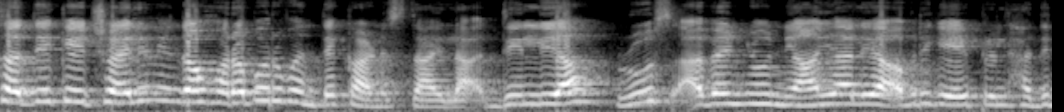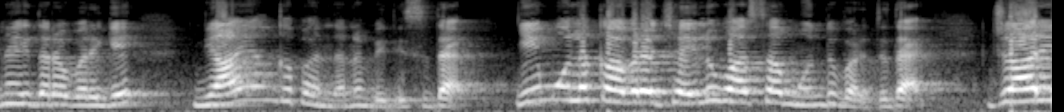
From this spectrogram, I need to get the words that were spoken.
ಸದ್ಯಕ್ಕೆ ಜೈಲಿನಿಂದ ಹೊರಬರುವಂತೆ ಕಾಣಿಸ್ತಾ ಇಲ್ಲ. ದಿಲ್ಲಿಯ ರೂಸ್ ಅವೆನ್ಯೂ ನ್ಯಾಯಾಲಯ ಅವರಿಗೆ ಏಪ್ರಿಲ್ ಹದಿನೈದರವರೆಗೆ ನ್ಯಾಯಾಂಗ ಬಂಧನ ವಿಧಿಸಿದೆ. ಈ ಮೂಲಕ ಅವರ ಜೈಲುವಾಸ ಮುಂದುವರೆದಿದೆ. ಜಾರಿ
